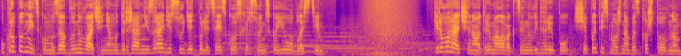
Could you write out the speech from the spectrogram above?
у Кропивницькому за обвинуваченням у державній зраді судять поліцейського з Херсонської області. Кіровоградщина отримала вакцину від грипу. Щепитись можна безкоштовно.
